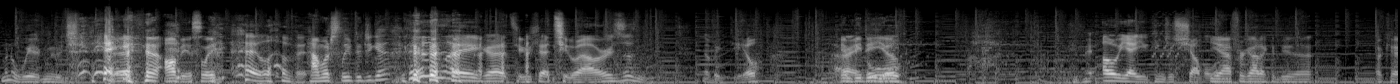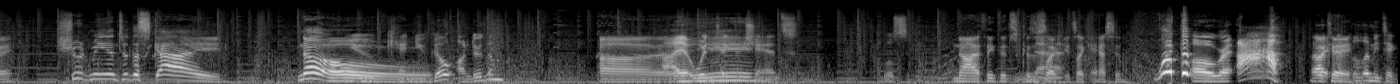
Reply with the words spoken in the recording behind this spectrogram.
I'm in a weird mood today. Obviously. I love it. How much sleep did you get? like uh, two, two hours. No big deal. All right, MBD, yo. Oh yeah, you can just shovel. Yeah, I forgot I could do that. Okay. Shoot me into the sky. No. You, can you go under them? Uh, I wouldn't take eh. the chance. We'll see. No, I think that's because it's like it's like acid. What the? Oh right. Ah. All right, Okay. Let, let me take.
